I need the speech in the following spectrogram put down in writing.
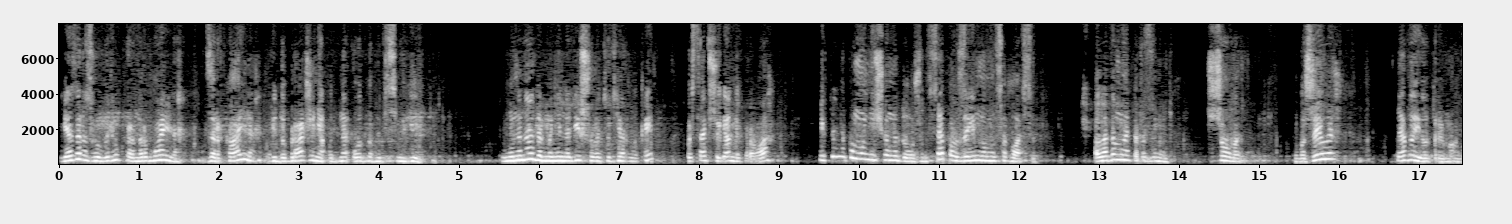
Я зараз говорю про нормальне, дзеркальне відображення одне одного в сім'ї. Тому не треба мені навішувати ярлики, писати, що я не права. Ніхто нікому нічого не должен. Все по взаємному согласію. Але ви маєте розуміти, що ви вложили, де ви її отримали.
